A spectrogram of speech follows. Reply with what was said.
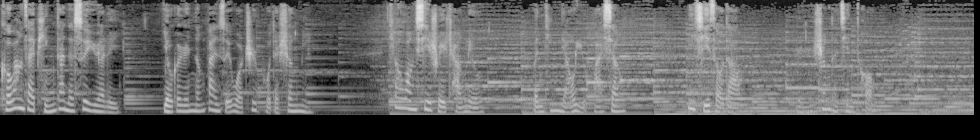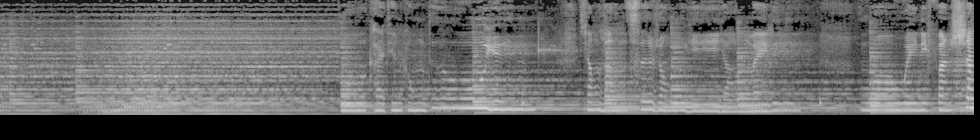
渴望在平淡的岁月里，有个人能伴随我质朴的生命，眺望细水长流，闻听鸟语花香，一起走到人生的尽头。天空的乌云，像蓝丝绒一样美丽。我为你翻山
